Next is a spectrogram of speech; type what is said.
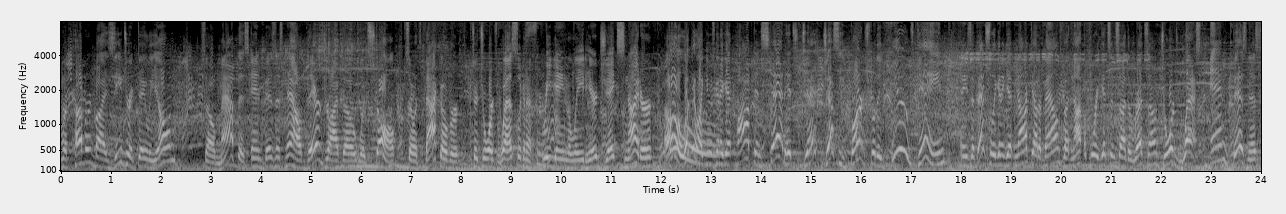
recovered by Zedric De Leon. So Mathis in business now. Their drive, though, would stall. So it's back over to George West, looking to regain the lead here. Jake Snyder, oh, looking like he was going to get popped. Instead, hits Je- Jesse Birch for the huge gain. And he's eventually going to get knocked out of bounds, but not before he gets inside the red zone. George West in business.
